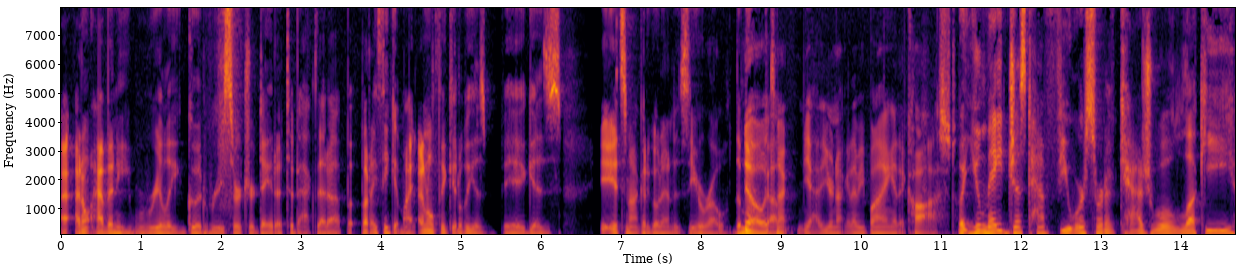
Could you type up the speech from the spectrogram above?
I, I don't have any really good research or data to back that up, but, but I think it might. I don't think it'll be as big as it's not going to go down to zero. The no, it's not. Yeah, you're not going to be buying it at cost. But you may just have fewer sort of casual, lucky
